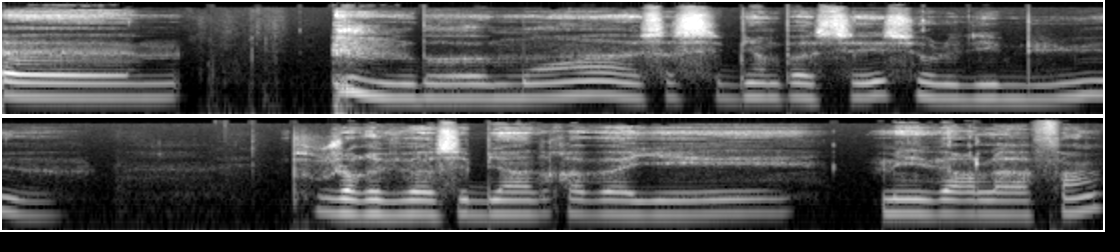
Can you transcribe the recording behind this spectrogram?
Euh, bah, moi, ça s'est bien passé sur le début. Euh, J'arrivais assez bien à travailler, mais vers la fin,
